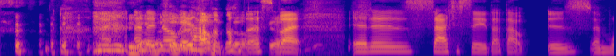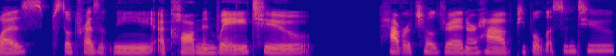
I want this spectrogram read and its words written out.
I, know, and I know we laugh common, about so, this, yeah. but it is sad to say that that is and was still presently a common way to have our children or have people listen to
